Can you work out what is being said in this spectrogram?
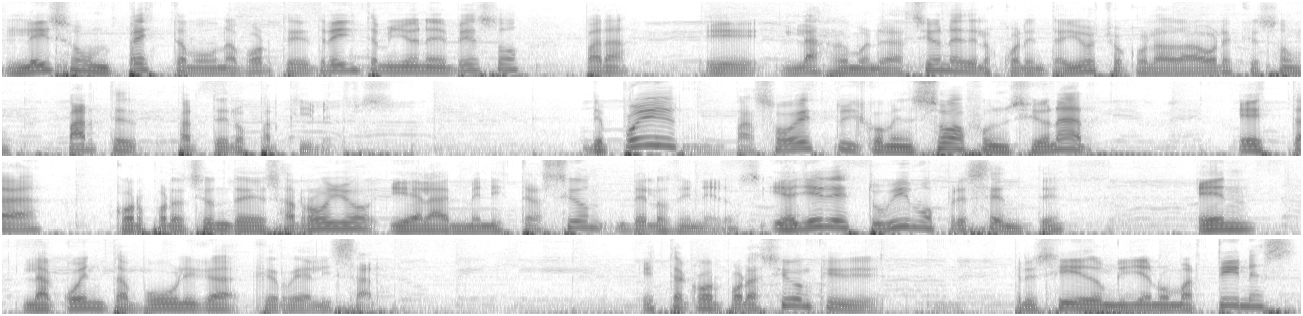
le hizo un préstamo, un aporte de 30 millones de pesos para eh, las remuneraciones de los 48 colaboradores que son parte, parte de los parquímetros. Después pasó esto y comenzó a funcionar esta Corporación de Desarrollo y a la administración de los dineros. Y ayer estuvimos presentes en la cuenta pública que realizaron. Esta corporación que preside don Guillermo Martínez,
